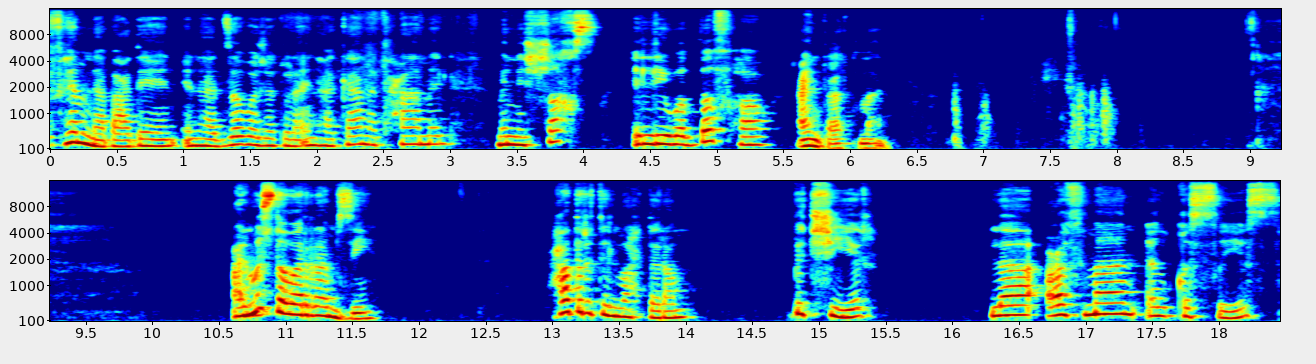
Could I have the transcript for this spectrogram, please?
فهمنا بعدين إنها تزوجته لأنها كانت حامل من الشخص اللي وظفها عند عثمان. على المستوى الرمزي حضرة المحترم بتشير لعثمان القصيص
